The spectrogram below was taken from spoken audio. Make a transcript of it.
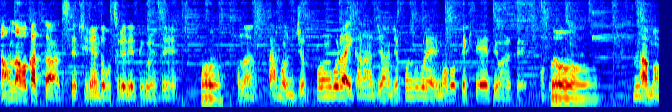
あ、ほんなら分かったっつって知り合いのとこ連れてってくれて、うん。ほんなら多分10分ぐらいかな、じゃあ10分ぐらいに戻ってきてって言われて、うん。ほんならまあ、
